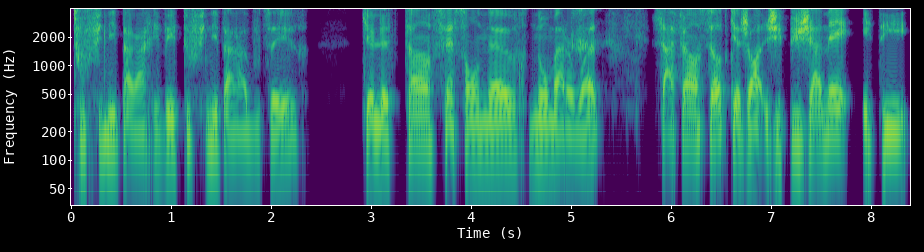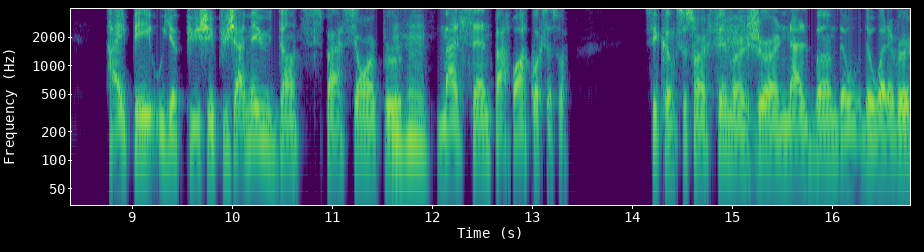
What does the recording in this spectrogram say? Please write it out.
tout finit par arriver, tout finit par aboutir, que le temps fait son œuvre no matter what, ça fait en sorte que genre j'ai plus jamais été hypé ou j'ai plus jamais eu d'anticipation un peu malsaine par rapport à quoi que ce soit. C'est comme que ce soit un film, un jeu, un album, de, de whatever.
